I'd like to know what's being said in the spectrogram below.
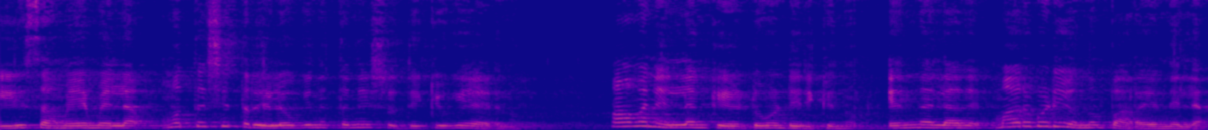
ഈ സമയമെല്ലാം മുത്തശ്ശി ത്രിലോകിനെ തന്നെ ശ്രദ്ധിക്കുകയായിരുന്നു. അവനെല്ലാം കേട്ടുകൊണ്ടിരിക്കുന്നു എന്നല്ലാതെ മറുപടിയൊന്നും പറയുന്നില്ല.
